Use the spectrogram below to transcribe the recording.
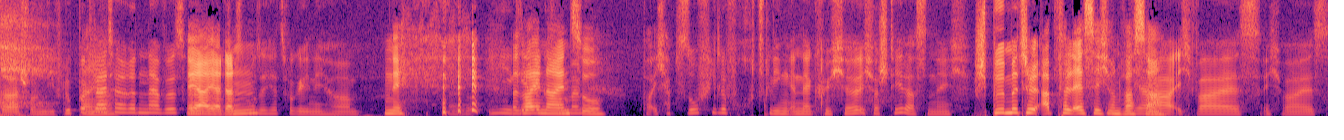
da schon die Flugbegleiterin nervös wird, Oh, Ja, ja, das dann- muss ich jetzt wirklich nicht haben. Nee, Also, ih, da geh sag weg ich von nein zu. Boah, ich habe so viele Fruchtfliegen in der Küche, ich verstehe das nicht. Spülmittel, Apfelessig und Wasser. Ja, ich weiß, ich weiß.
